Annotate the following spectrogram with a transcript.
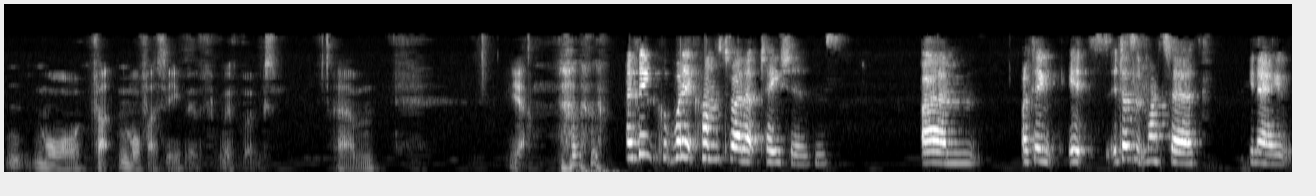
more fu- more fussy with with books. Um, yeah. I think when it comes to adaptations, um, I think it's it doesn't matter, you know,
